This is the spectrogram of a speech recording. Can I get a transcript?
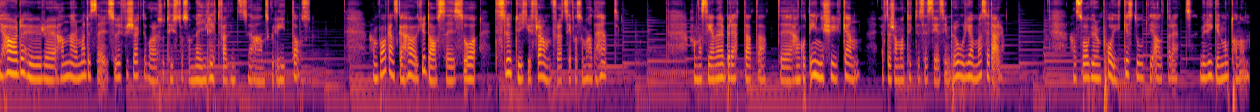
Vi hörde hur eh, han närmade sig så vi försökte vara så tysta som möjligt för att inte han skulle hitta oss. Han var ganska högljudd av sig så till slut gick vi fram för att se vad som hade hänt. Han har senare berättat att eh, han gått in i kyrkan eftersom han tyckte sig se sin bror gömma sig där. Han såg hur en pojke stod vid altaret med ryggen mot honom.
